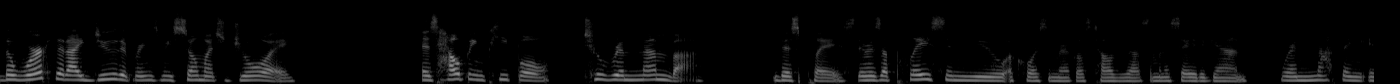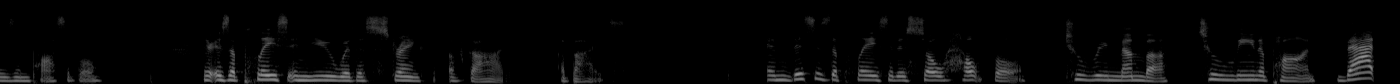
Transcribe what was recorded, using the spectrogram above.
the work that I do that brings me so much joy is helping people to remember this place. There is a place in you, A Course in Miracles tells us, I'm going to say it again, where nothing is impossible. There is a place in you where the strength of God abides. And this is the place that is so helpful to remember to lean upon. That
